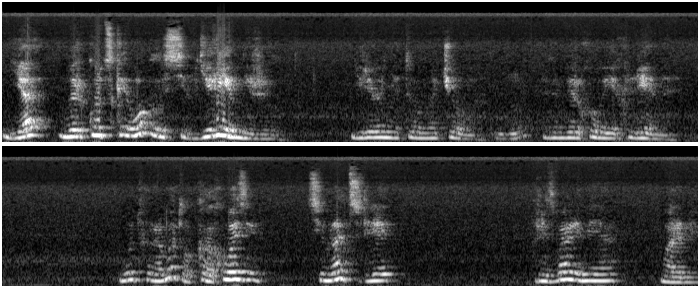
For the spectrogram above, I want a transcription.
Я в Иркутской области в деревне жил. Деревня Толмачева. Это в верховьях Лены. Вот работал в колхозе 17 лет. Призвали меня в армию.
